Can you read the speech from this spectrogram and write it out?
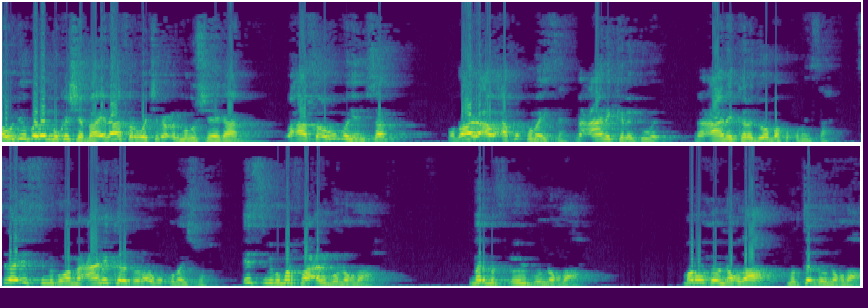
Awjuh badan buu ka shabahay ilaa afar weji bay culimmadu sheegaan. Waxaase ugu muhiimsan mudaarica waxaa ku qumaysa macaani kala duwan. Macaani kala duwan baa ku qumaysa. Sida ismigu waa macaani kala duwan ugu qumayso ismigu mar faacil buu noqdaa mar mafcuul buu noqdaa. Mar wuxuu noqdaa mubtaduu noqdaa.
